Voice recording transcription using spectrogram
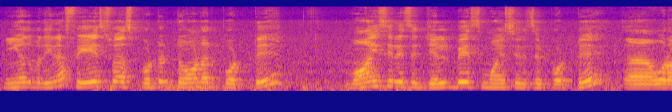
நீங்கள் வந்து பார்த்தீங்கன்னா ஃபேஸ் வாஷ் போட்டு டோனர் போட்டு மாய்ஸ்சரைசர் ஜெல் பேஸ் மாய்ஸ்சரைசர் போட்டு ஒரு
